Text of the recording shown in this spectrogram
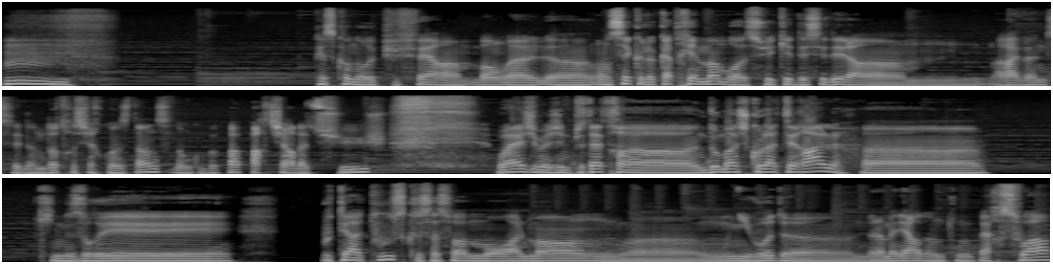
Hmm. Qu'est-ce qu'on aurait pu faire Bon, euh, on sait que le quatrième membre, celui qui est décédé là, euh, Raven, c'est dans d'autres circonstances, donc on peut pas partir là-dessus. Ouais, j'imagine peut-être euh, un dommage collatéral qui nous aurait coûté à tous, que ce soit moralement ou au niveau de, la manière dont on perçoit.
